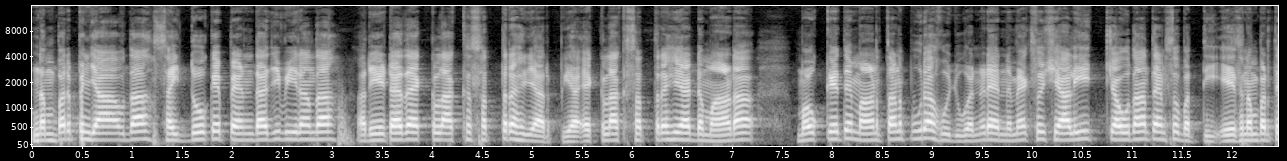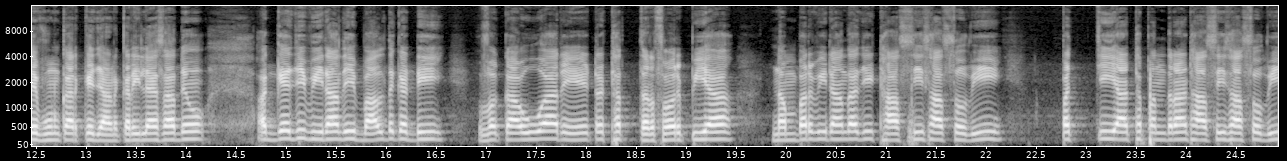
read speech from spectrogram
ਨੰਬਰ ਪੰਜਾਬ ਦਾ, ਸੈਦੋ ਕੇ ਪਿੰਡ ਆ ਜੀ ਵੀਰਾਂ ਦਾ। ਰੇਟ ਇਹਦਾ 170000 ਰੁਪਿਆ 170000 ਡਿਮਾਂਡ ਆ। ਮੌਕੇ ਤੇ ਮਾਨਤਨ ਪੂਰਾ ਹੋ ਜਾਊਗਾ। 99146 14332 ਇਸ ਨੰਬਰ ਤੇ ਫੋਨ ਕਰਕੇ ਜਾਣਕਾਰੀ ਲੈ ਸਕਦੇ ਹੋ। ਅੱਗੇ ਜੀ ਵੀਰਾਂ ਦੀ ਬਲਦ ਗੱਡੀ ਵਕਾਊ ਆ ਰੇਟ 7800 ਰੁਪਿਆ ਨੰਬਰ ਵੀਰਾਂ ਦਾ ਜੀ 88720 25815 88720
